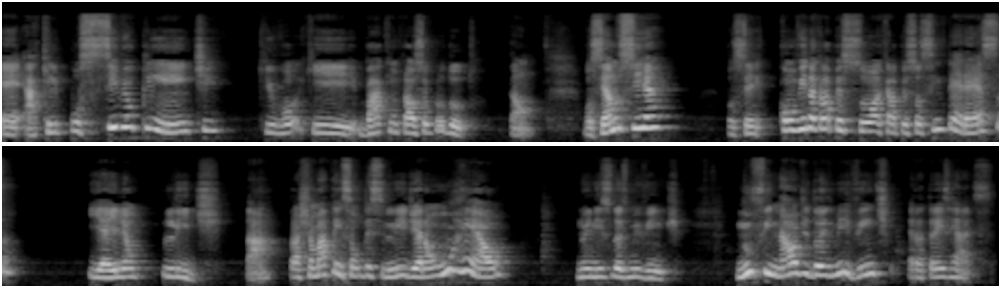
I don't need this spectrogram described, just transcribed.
é aquele possível cliente que, que vai comprar o seu produto. Então, você anuncia, você convida aquela pessoa, aquela pessoa se interessa, e aí ele é um lead, tá? Para chamar a atenção desse lead era um real no início de 2020. No final de 2020 era três reais.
